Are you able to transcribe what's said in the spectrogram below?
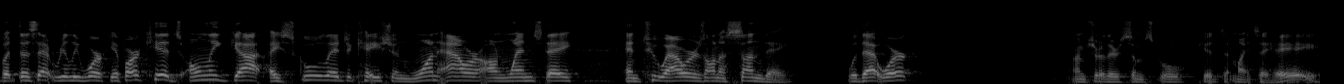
But does that really work? If our kids only got a school education one hour on Wednesday and two hours on a Sunday, would that work? I'm sure there's some school kids that might say, hey,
